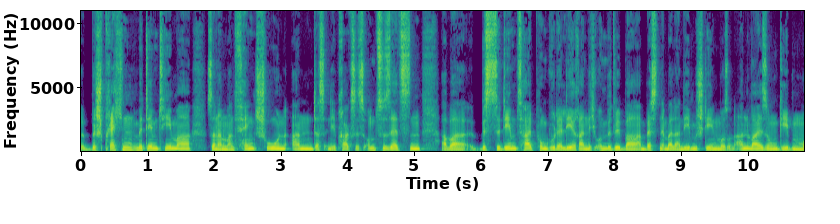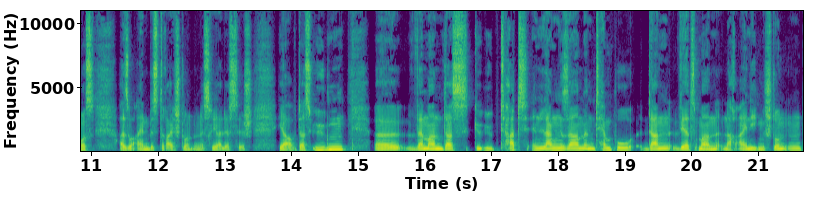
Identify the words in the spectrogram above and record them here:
äh, besprechen mit dem Thema, sondern man fängt schon an, das in die Praxis umzusetzen. Aber bis zu dem Zeitpunkt, wo der Lehrer nicht unmittelbar am besten immer daneben stehen muss und Anweisungen geben muss, also ein bis drei Stunden ist realistisch. Ja, das Üben, äh, wenn man das geübt hat in langsamem Tempo, dann wird man nach einigen Stunden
